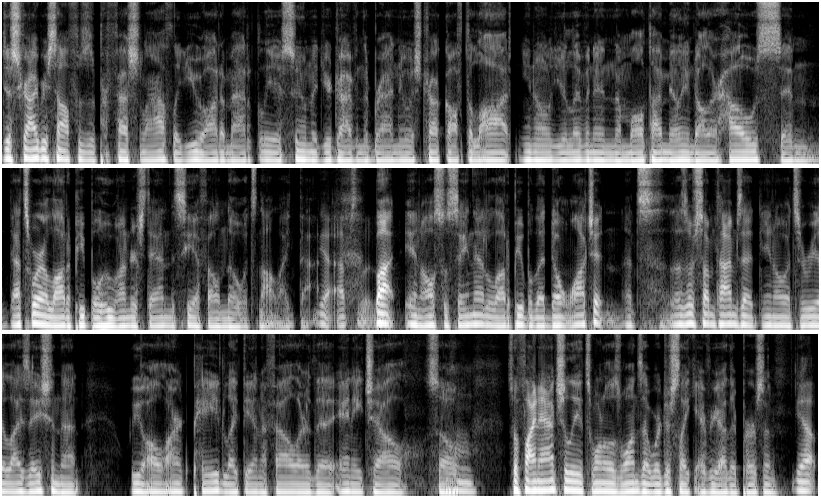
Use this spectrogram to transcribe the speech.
describe yourself as a professional athlete, you automatically assume that you're driving the brand newest truck off the lot. You know, you're living in a multi-million dollar house, and that's where a lot of people who understand the CFL know it's not like that. Yeah, absolutely. But in also saying that, a lot of people that don't watch it, that's those are sometimes that you know it's a realization that we all aren't paid like the NFL or the NHL. So Mhm. so financially, it's one of those ones that we're just like every other person. Yep.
